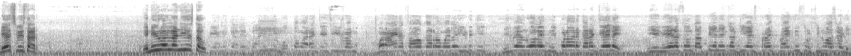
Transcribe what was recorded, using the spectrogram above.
డిఎస్పీ సార్ ఎన్ని రోజులు అన్ని చేస్తావు? మొత్తం అరెస్ట్ చేసి ఇరవై మన ఆయన సహకారం వల్ల వీడికి ఇరవై రోజులు అవుతుంది. ఇప్పటివరకు అరెస్ట్ చేయలే. ఈ నేరత్వం తప్పి టీఎస్ ప్రయత్నిస్తున్నాడు శ్రీనివాస్ రెడ్డి.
